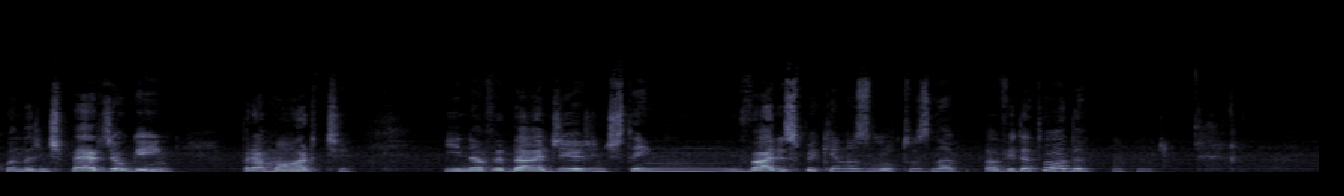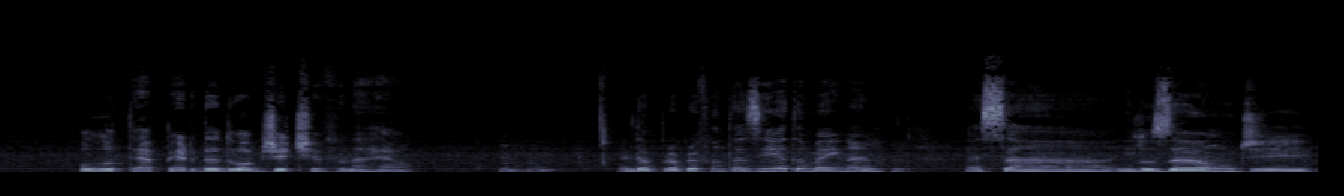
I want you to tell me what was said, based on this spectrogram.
Quando a gente perde alguém para a morte. E na verdade a gente tem vários pequenos lutos na a vida toda. Uhum. O luto é a perda do objetivo, na real. Uhum. E da própria fantasia também, né? Uhum. Essa ilusão de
